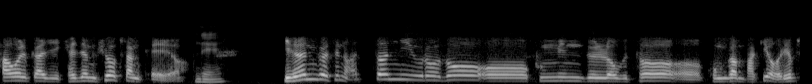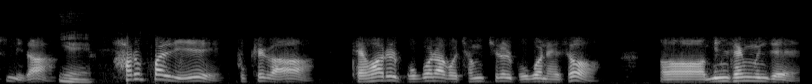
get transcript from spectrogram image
4월까지 개점 휴업 상태예요. 네, 이런 것은 어떤 이유로도 어, 국민들로부터 어, 공감받기 어렵습니다. 예, 하루빨리 국회가 대화를 복원하고 정치를 복원해서 어, 민생 문제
